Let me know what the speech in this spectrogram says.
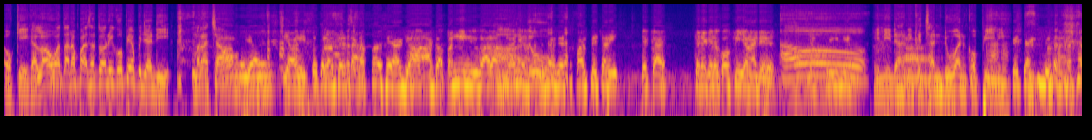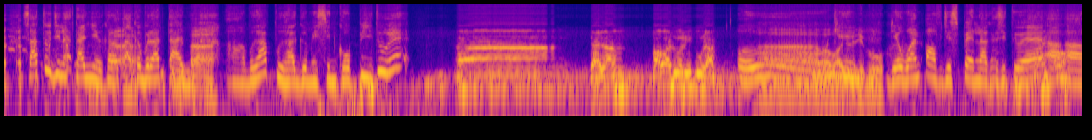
Okey Kalau awak tak dapat Satu hari kopi apa jadi? Meracau? yang yang itu kalau saya tak dapat saya agak agak pening jugalah Ah, sebenarnya. tu. Saya terpaksa cari dekat kedai-kedai kopi yang ada. Yang premium. Oh. Ini dah ni Ah. kecanduan kopi ni Kecanduan. Satu je nak tanya kalau tak keberatan. Ha. Uh, berapa harga mesin kopi tu eh? Ah, dalam bawah 2000 lah. Oh, Ah, bawah okey. 2,000. Dia one off je spend lah kat situ eh. One Ah, ah.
